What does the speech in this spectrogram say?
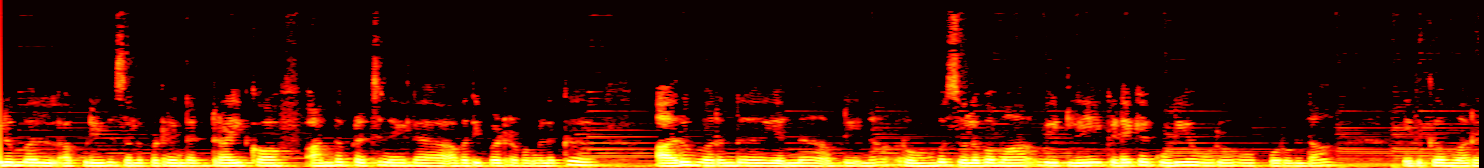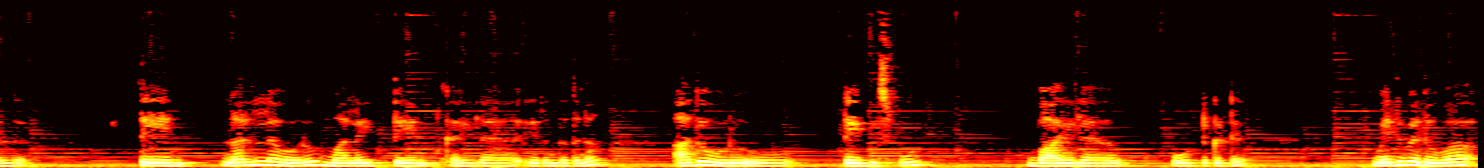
இருமல் அப்படின்னு சொல்லப்படுற இந்த ட்ரை காஃப் அந்த பிரச்சனையில அவதிப்படுறவங்களுக்கு அருமருந்து என்ன அப்படின்னா ரொம்ப சுலபமா வீட்டிலேயே கிடைக்கக்கூடிய ஒரு பொருள் தான் இதுக்கு மருந்து. தேன் நல்ல ஒரு மலை தேன் கையில் இருந்ததுன்னா அது ஒரு டேபிள் ஸ்பூன் வாயில் போட்டுக்கிட்டு மெது மெதுவாக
